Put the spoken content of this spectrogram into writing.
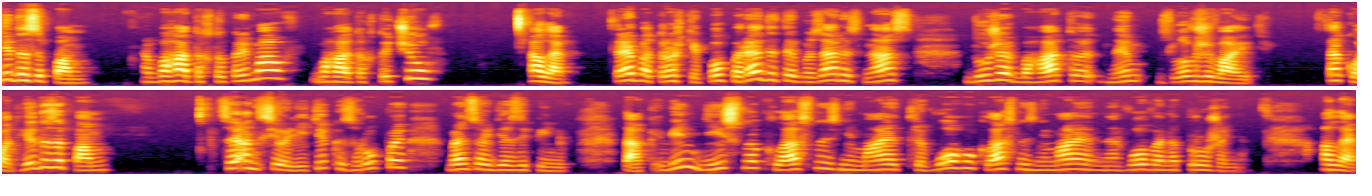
Гідозепам. Багато хто приймав, багато хто чув, але треба трошки попередити, бо зараз нас дуже багато ним зловживають. Так от, гідозепам це анксіолітик з групи бензодіазепінів. Так, він дійсно класно знімає тривогу, класно знімає нервове напруження. Але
